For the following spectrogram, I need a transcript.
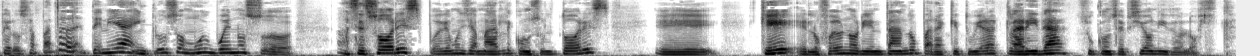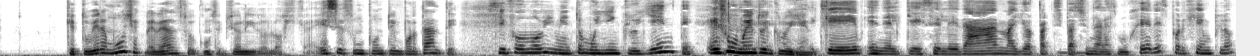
pero Zapata tenía incluso muy buenos uh, asesores, podríamos llamarle consultores, que lo fueron orientando para que tuviera claridad su concepción ideológica que tuviera mucha claridad su concepción ideológica. Ese es un punto importante. Sí, fue un movimiento muy incluyente. Es un movimiento incluyente. Que, en el que se le da mayor participación a las mujeres, por ejemplo,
